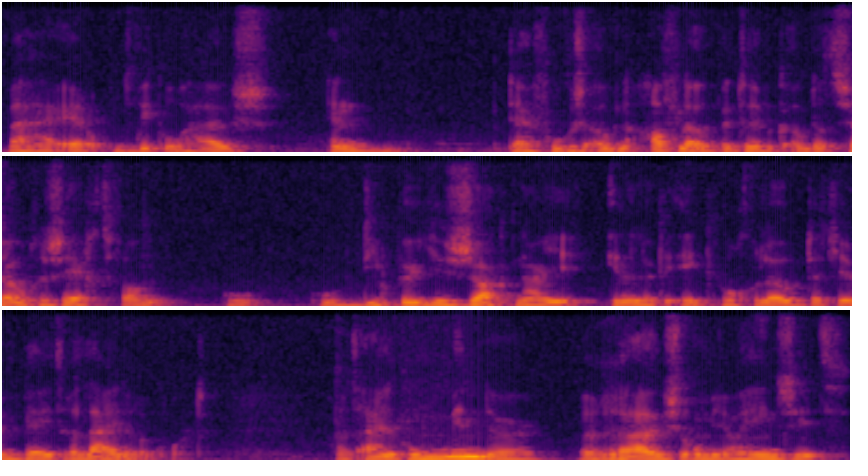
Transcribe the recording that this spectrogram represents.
bij HR Ontwikkelhuis. En daar vroegen ze ook naar afloop. En toen heb ik ook dat zo gezegd van hoe, hoe dieper je zakt naar je innerlijke ik, hoe geloof ik dat je een betere leider ook wordt. Uiteindelijk hoe minder ruis er om jou heen zit.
